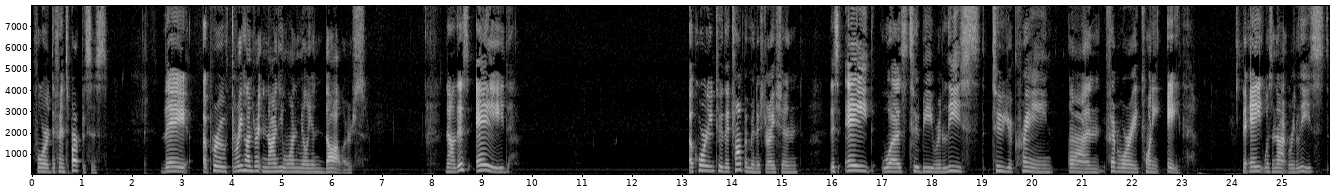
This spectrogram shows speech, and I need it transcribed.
for defense purposes they approved $391 million. Now, this aid, according to the Trump administration, this aid was to be released to Ukraine on February 28th. The aid was not released.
